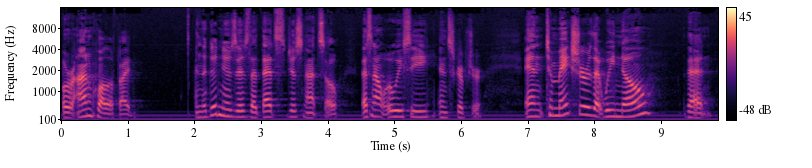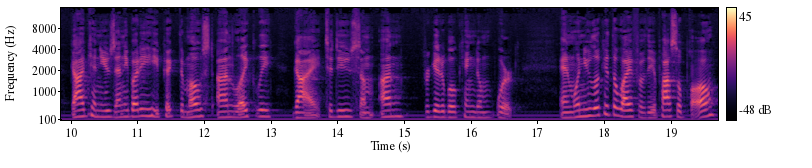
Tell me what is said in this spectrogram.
or unqualified. And the good news is that that's just not so. That's not what we see in Scripture. And to make sure that we know that God can use anybody. He picked the most unlikely guy to do some unforgettable kingdom work. And when you look at the life of the Apostle Paul,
